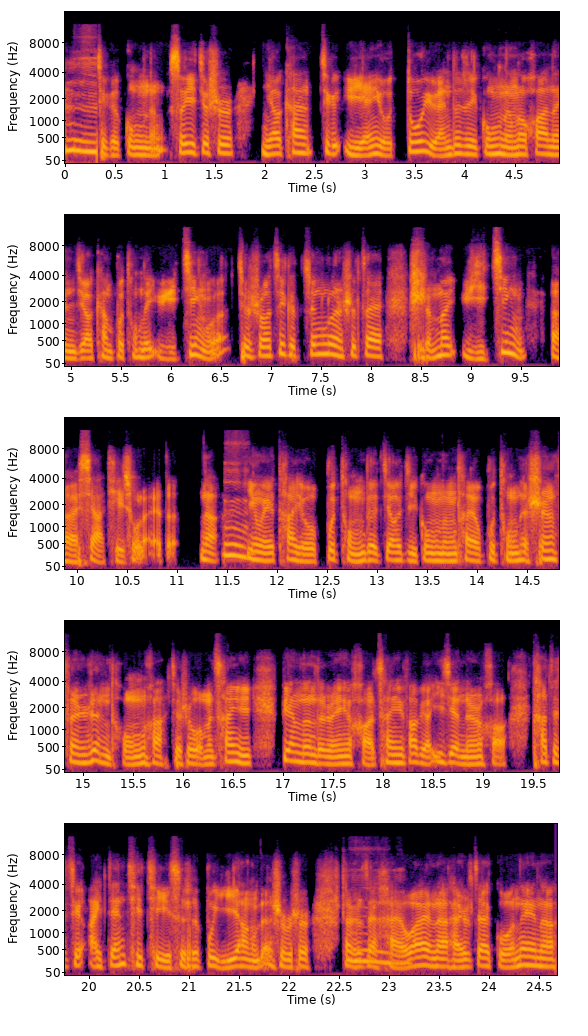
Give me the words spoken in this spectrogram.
嗯，这个功能。所以就是你要看这个语言有多元的这个功能的话呢，你就要看不同的语境了。就是说这个争论是在什么语境呃下提出来的。那因为它有不同的交际功能，它有不同的身份认同，哈，就是我们参与辩论的人也好，参与发表意见的人好，他的这个 identity 是是不一样的，是不是？但是在海外呢，还是在国内呢，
